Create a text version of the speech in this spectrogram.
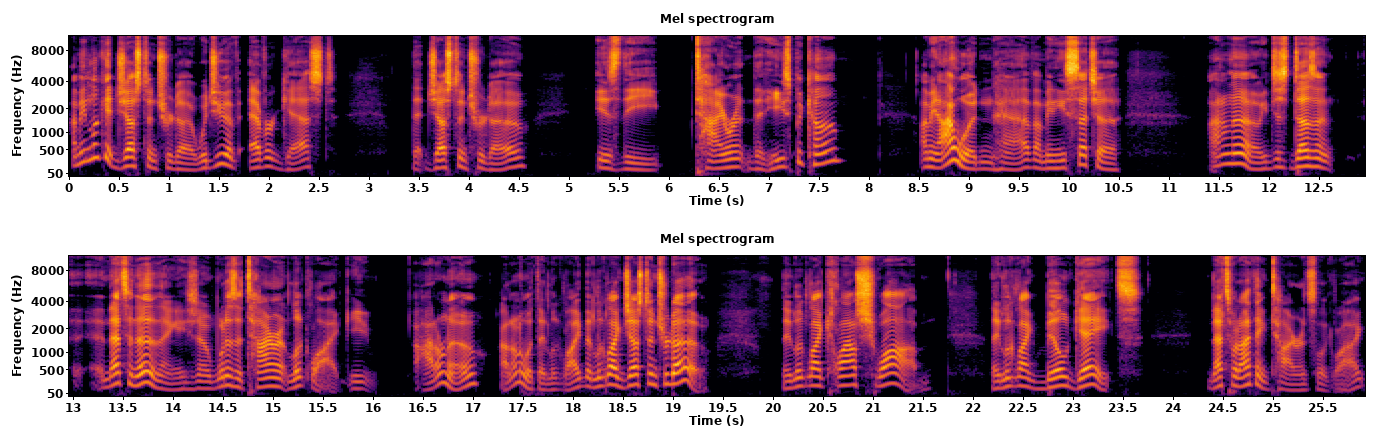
I mean, look at Justin Trudeau. Would you have ever guessed that Justin Trudeau is the tyrant that he's become? I mean, I wouldn't have. I mean, he's such a I don't know, he just doesn't and that's another thing. You know, what does a tyrant look like? You, I don't know. I don't know what they look like. They look like Justin Trudeau. They look like Klaus Schwab. They look like Bill Gates. That's what I think tyrants look like.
